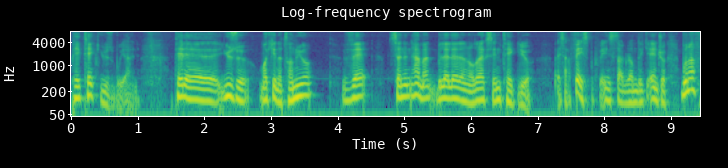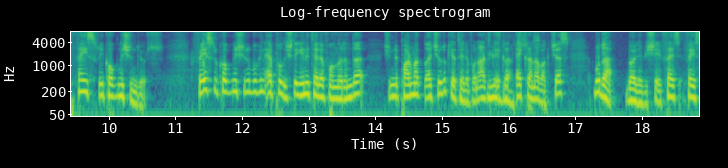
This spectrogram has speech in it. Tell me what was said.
Pek tek yüz bu yani. Tele, yüzü makine tanıyor ve senin hemen Bilal Eren olarak seni tekliyor. Mesela Facebook ve Instagram'daki en çok. Buna face recognition diyoruz. Face recognition'ı bugün Apple işte yeni telefonlarında şimdi parmakla açıyorduk ya telefonu artık Yüzle ekra- açacağız. ekrana bakacağız. Bu da böyle bir şey. Face, face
